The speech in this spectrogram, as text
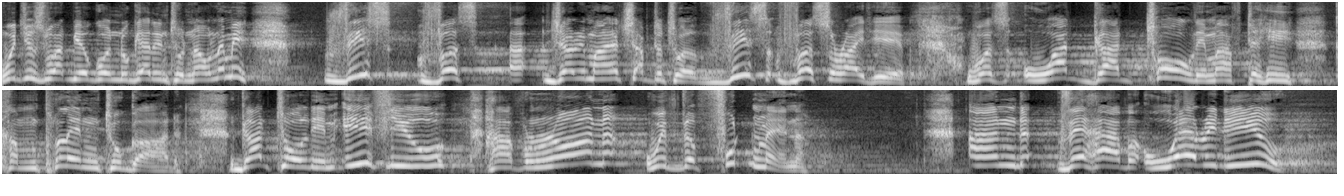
which is what we are going to get into now. Let me, this verse, uh, Jeremiah chapter 12, this verse right here was what God told him after he complained to God. God told him, If you have run with the footmen and they have wearied you,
